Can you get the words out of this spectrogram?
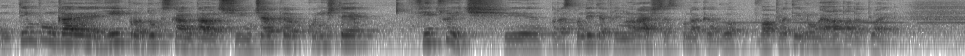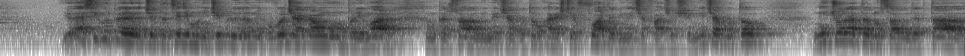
În timpul în care ei produc scandal și încearcă cu niște fițuici răspândite prin oraș să spună că va plăti lumea apa de ploaie. Eu îi asigur pe cetățenii municipiului Râmnicu Vâlcea ca un primar în persoana lui Mircea Gutău, care știe foarte bine ce face și Mircea Gutău niciodată nu s-ar îndrepta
